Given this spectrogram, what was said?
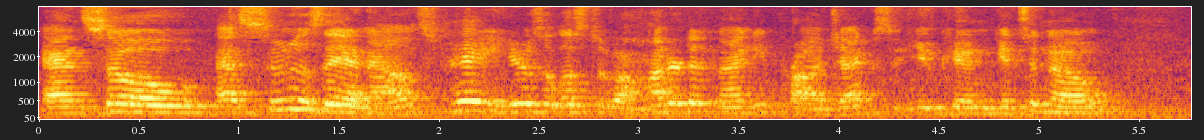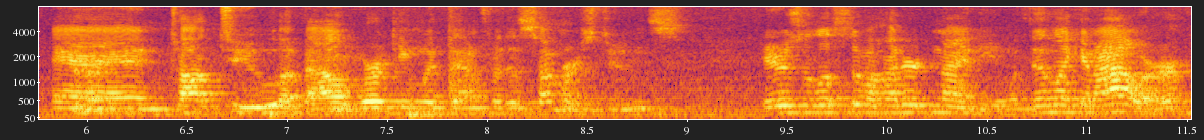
And so as soon as they announced, hey, here's a list of 190 projects that you can get to know and talk to about working with them for the summer students, here's a list of 190. And within like an hour,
